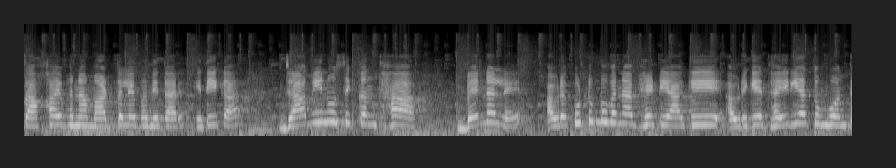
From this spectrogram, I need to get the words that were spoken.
ಸಹಾಯವನ್ನ ಮಾಡ್ತಲೇ ಬಂದಿದ್ದಾರೆ. ಇದೀಗ ಜಾಮೀನು ಸಿಕ್ಕಂತಹ ಬೆನ್ನಲ್ಲೇ ಅವರ ಕುಟುಂಬವನ್ನ ಭೇಟಿಯಾಗಿ ಅವರಿಗೆ ಧೈರ್ಯ ತುಂಬುವಂತ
